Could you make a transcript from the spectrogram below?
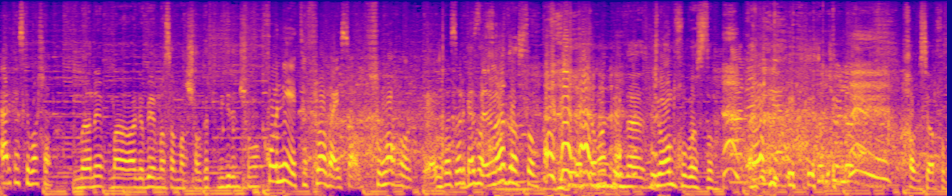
هر کس که باشه. من ما اگر بیایم مثلا من شاگرد می‌گیرین شما؟ خونه طفلا حساب شما خود بزرگ من هستید خود هستم. کمک کنید. جان خوب هستم. خب بسیار خوب.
